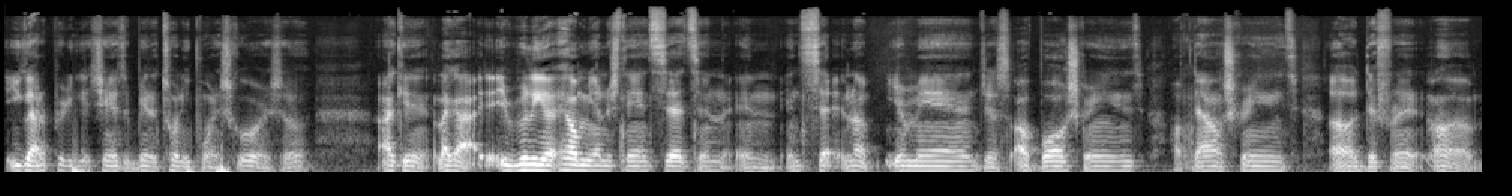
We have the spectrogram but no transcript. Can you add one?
you got a pretty good chance of being a twenty point scorer. So I can like I it really helped me understand sets and, and, and setting up your man just off ball screens, off down screens, uh different um,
